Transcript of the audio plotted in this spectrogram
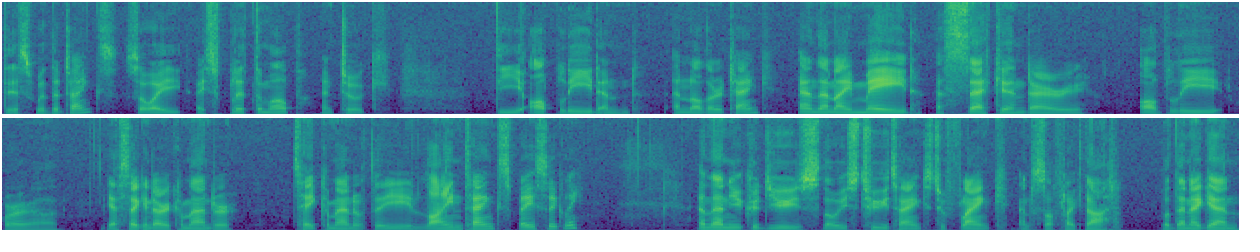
this with the tanks. So I, I split them up and took the op lead and another tank. And then I made a secondary op lead, or uh, yeah, secondary commander take command of the line tanks, basically and then you could use those two tanks to flank and stuff like that. But then again,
